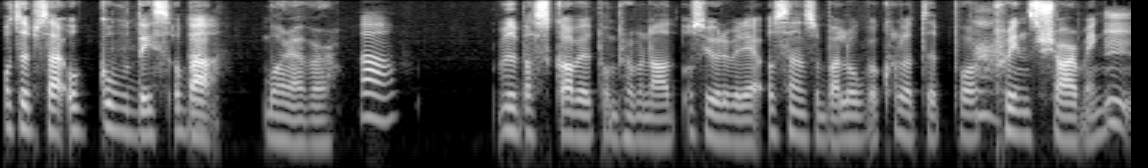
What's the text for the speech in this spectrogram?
och typ så här, och godis och bara whatever. Ja. Vi bara skav ut på en promenad och så gjorde vi det och sen så bara låg vi och kollade typ på Prince Charming. Mm.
